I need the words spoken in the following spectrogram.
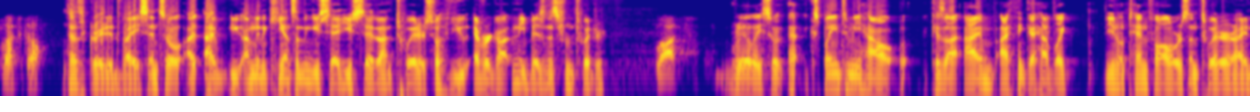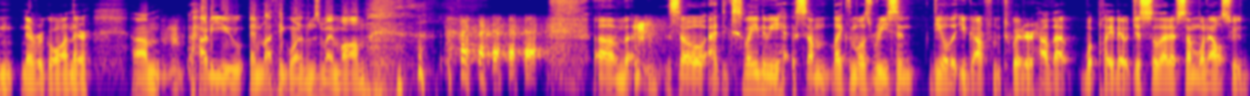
let's go. That's great advice. And so I, I am going to key on something you said. You said on Twitter. So have you ever got any business from Twitter? Lots. Really? So uh, explain to me how because I I'm I think I have like you know 10 followers on Twitter and I n- never go on there. Um, mm-hmm. How do you? And I think one of them is my mom. um, so uh, explain to me some like the most recent deal that you got from Twitter, how that what played out, just so that if someone else who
